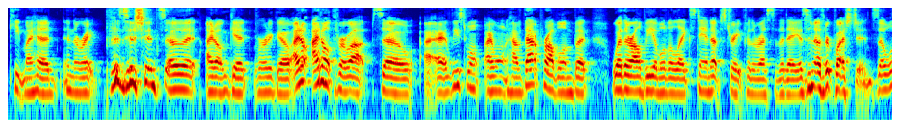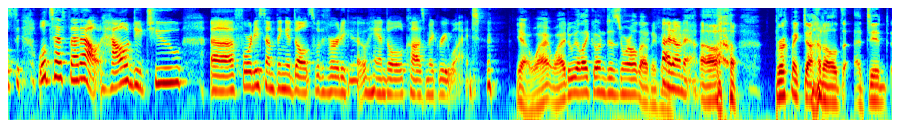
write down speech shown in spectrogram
keep my head in the right position so that I don't get vertigo. I don't I don't throw up, so I at least won't I won't have that problem. But whether I'll be able to like stand up straight for the rest of the day is another question. So we'll see. We'll test that out. How do two 40 uh, something adults with vertigo handle Cosmic Rewind? yeah, why, why do we like going to Disney World? I don't even know. I don't know. Uh, Brooke McDonald uh, did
